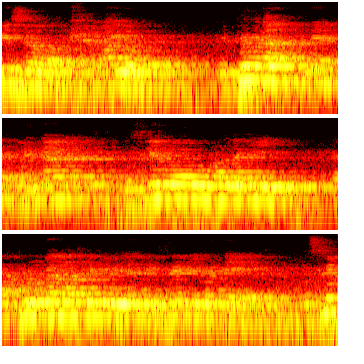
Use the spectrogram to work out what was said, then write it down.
బ్రిటిష్ వాళ్ళు ఎప్పుడు కూడా అంటే మైనార్ ముస్లిం వాళ్ళకి అప్పుడు ఉన్న రాజులకి వీళ్ళకి డిఫరెంట్ ఏమంటే ముస్లిం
